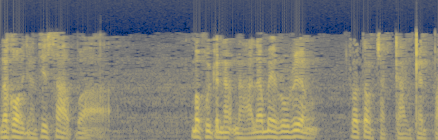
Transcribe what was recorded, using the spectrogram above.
แล้วก็อย่างที่ทราบว่าเมื่อคุยกันหนักหนาแล้วไม่รู้เรื่องก็ต้องจัดการกันไป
